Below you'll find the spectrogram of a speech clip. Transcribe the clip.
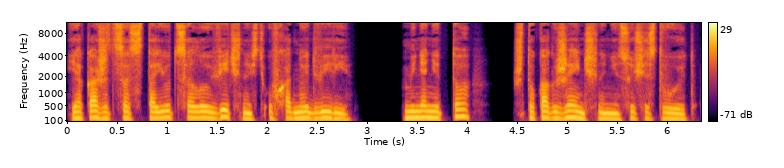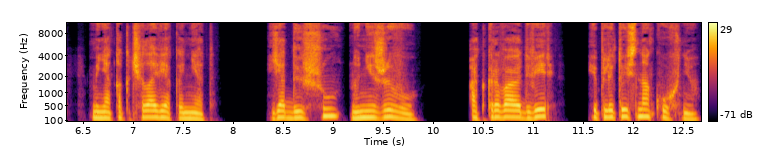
Я, кажется, стою целую вечность у входной двери. Меня не то, что как женщины не существует, меня как человека нет. Я дышу, но не живу. Открываю дверь и плетусь на кухню,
